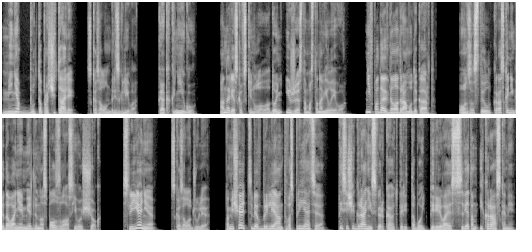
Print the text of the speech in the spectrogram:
«Меня будто прочитали», — сказал он брезгливо. «Как книгу». Она резко вскинула ладонь и жестом остановила его. «Не впадай в мелодраму, Декарт». Он застыл, краска негодования медленно сползла с его щек. «Слияние», — сказала Джулия, — «помещает тебя в бриллиант восприятия. Тысячи граней сверкают перед тобой, переливаясь светом и красками».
